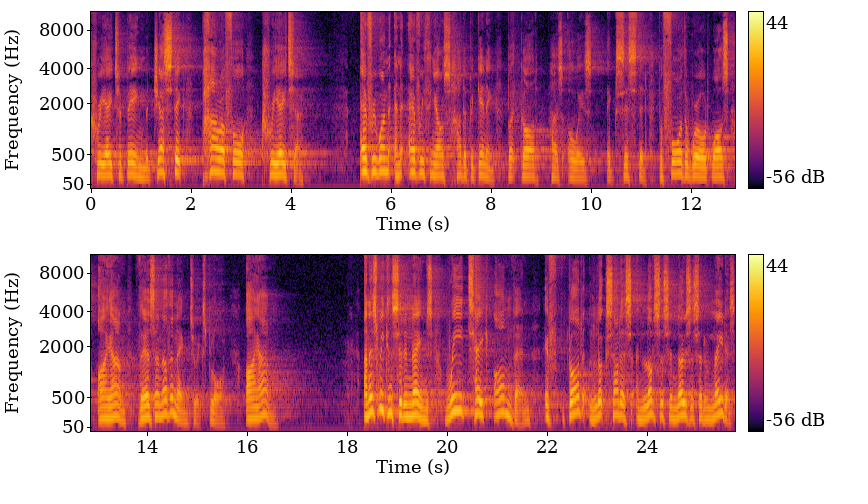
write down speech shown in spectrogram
creator being, majestic, powerful creator. Everyone and everything else had a beginning, but God has always existed. Before the world was, I am. There's another name to explore I am. And as we consider names, we take on then, if God looks at us and loves us and knows us and has made us,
